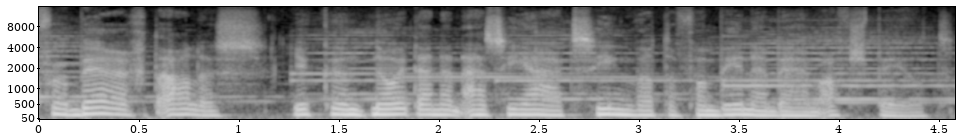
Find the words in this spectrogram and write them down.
verbergt alles. Je kunt nooit aan een Aziat zien wat er van binnen bij hem afspeelt.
